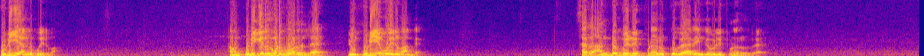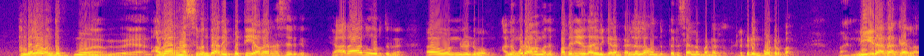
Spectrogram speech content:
குடியே அங்கே போயிடுவான். அவன் குடிக்கிறது கூட போகிறதில்ல இவன் குடியே போயிடுவாங்க. சார் அங்கே விழிப்புணர்வுக்கு வேறு இங்கே விழிப்புணர்வு வேறு. அங்கெல்லாம் வந்து அவேர்னஸ் வந்து அதை பற்றி அவேர்னஸ் இருக்குது. யாராவது ஒருத்தர் ஒன்று ரெண்டு போகும். அதுவும் கூட அவங்க வந்து பதினீர் தான் இருக்கிறாங்க. கல்லெல்லாம் வந்து பெருசாலாம் பண்ணுறது இல்லை கடைன்னு போட்டிருப்பாங்க. நீராக தான் கேரளா.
